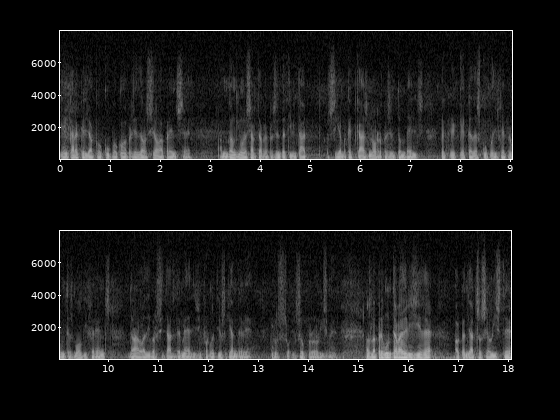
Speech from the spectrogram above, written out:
i encara que el lloc que ocupo com a president de l'Associació de la Premsa em dongui una certa representativitat, o sigui, en aquest cas no el represento amb ells, perquè que cadascú pot fer preguntes molt diferents donant la diversitat de medis informatius que hi han d'haver i el, el seu pluralisme. Doncs la pregunta va dirigida al candidat socialista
